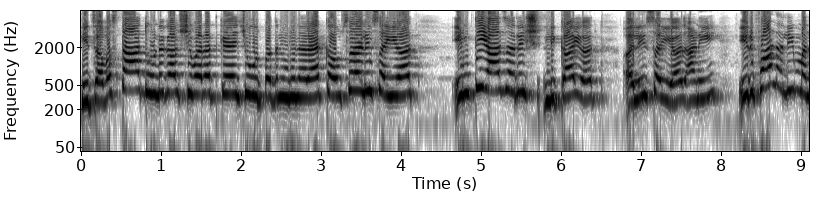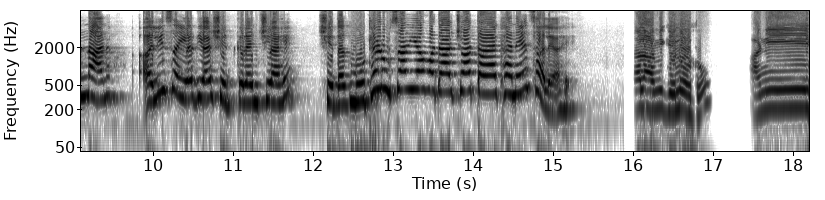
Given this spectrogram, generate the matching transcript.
हीच अवस्था धोंडगाव शिवारात केळ्याचे उत्पादन घेणाऱ्या कौसर अली सय्यद इम्तियाज अली लिकायत अली सय्यद आणि इरफान अली मन्नान अली सय्यद या शेतकऱ्यांची आहे. शेतात मोठे नुकसान या वादळाच्या तळ्याखाने झाले आहे. त्याला आम्ही गेलो होतो आणि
